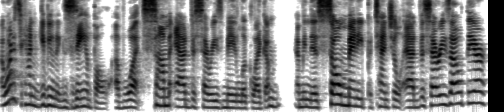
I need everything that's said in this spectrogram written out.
I wanted to kind of give you an example of what some adversaries may look like. I'm, I mean, there's so many potential adversaries out there.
